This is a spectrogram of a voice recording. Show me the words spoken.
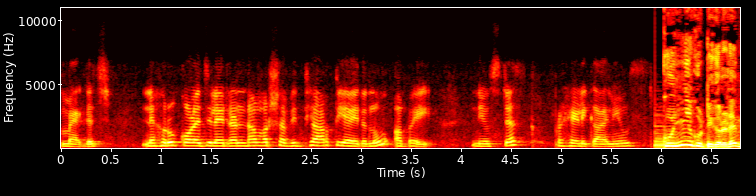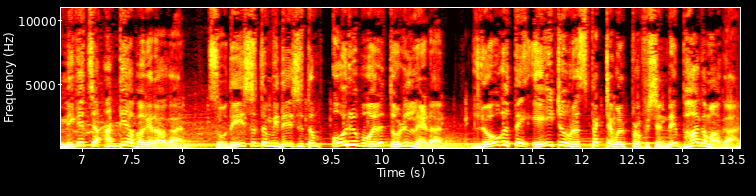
മാഗജ്. നെഹ്റു കോളേജിലെ രണ്ടാം വർഷ വിദ്യാർത്ഥിയായിരുന്നു Abhay. News desk Prahelika news. കുഞ്ഞു കുട്ടികളുടെ മികച്ച അധ്യാപകരാകാൻ സ്വദേശത്തും വിദേശത്തും ഒരുപോലെ തൊഴിൽ നേടാൻ ലോകത്തെ ഏറ്റവും റെസ്പെക്ടബിൾ പ്രൊഫഷന്റെ ഭാഗമാകാൻ.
